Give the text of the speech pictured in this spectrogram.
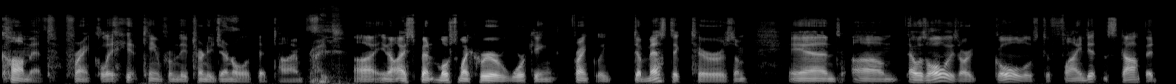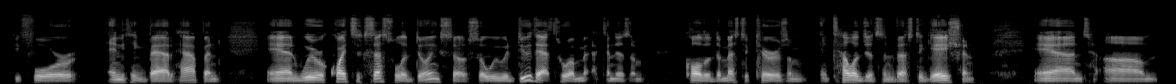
comment, frankly. It came from the Attorney General at that time. Right. Uh, you know, I spent most of my career working, frankly, domestic terrorism, and um, that was always our goal was to find it and stop it before anything bad happened, and we were quite successful at doing so. So we would do that through a mechanism called a domestic terrorism intelligence investigation, and um,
